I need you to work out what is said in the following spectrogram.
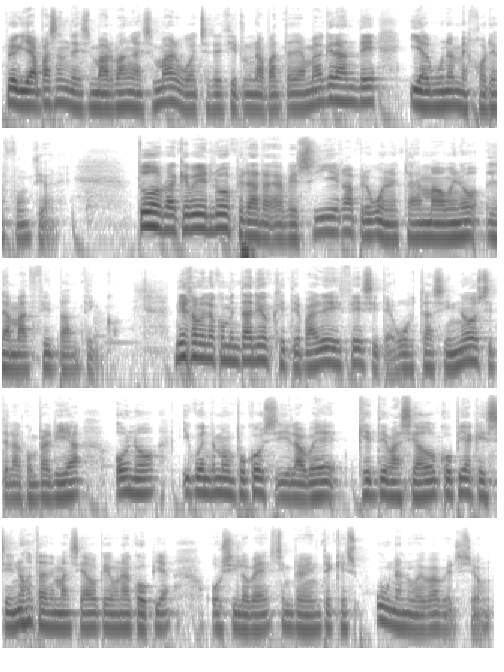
pero que ya pasan de Smart Band a Smartwatch, es decir, una pantalla más grande y algunas mejores funciones. Todo habrá que verlo, esperar a ver si llega, pero bueno, esta es más o menos la Madfit Band 5. Déjame en los comentarios qué te parece, si te gusta, si no, si te la compraría o no. Y cuéntame un poco si la ves que es demasiado copia, que se nota demasiado que es una copia, o si lo ves simplemente que es una nueva versión.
